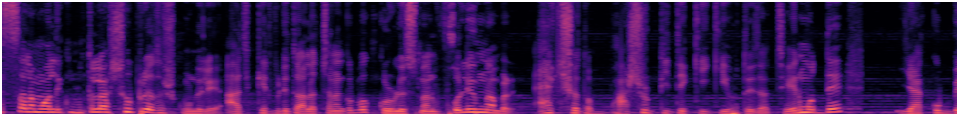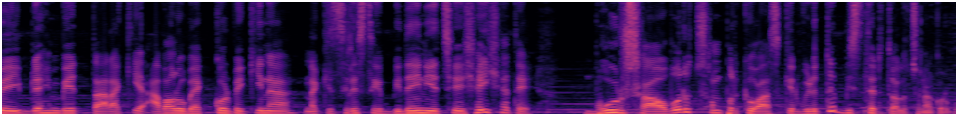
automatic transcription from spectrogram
আসসালামু আলাইকুম রহমতুল্লাহ, সুপ্রিয় দর্শক মন্ডলী, আজকের ভিডিওতে আলোচনা করব কুরুল ইসমান ভলিউম নাম্বার একশত বাষট্টিতে কী কী হতে যাচ্ছে। এর মধ্যে ইয়াকুব বে ইব্রাহিম বে, তারা কি আবারও ব্যাক করবে কি না নাকি সিরিজ থেকে বিদায় নিয়েছে, সেই সাথে বুরসা অবরোধ সম্পর্কেও আজকের ভিডিওতে বিস্তারিত আলোচনা করব।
